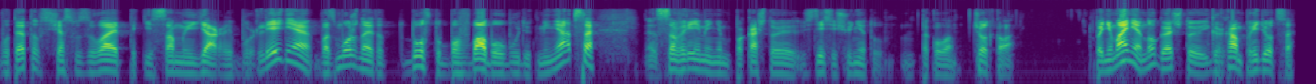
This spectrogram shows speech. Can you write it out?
вот это сейчас вызывает такие самые ярые бурления. Возможно, этот доступ в бабл будет меняться э, со временем, пока что здесь еще нету такого четкого понимания, но говорят, что игрокам придется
